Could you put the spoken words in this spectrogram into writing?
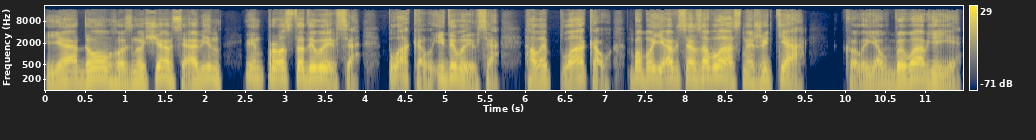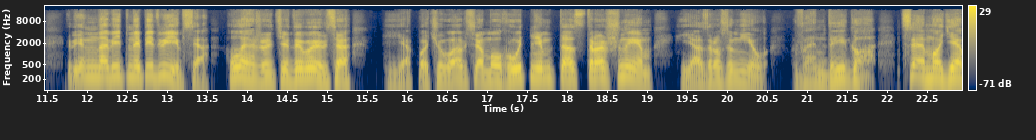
я довго знущався, а він він просто дивився, плакав і дивився, але плакав, бо боявся за власне життя. Коли я вбивав її, він навіть не підвівся, лежачи дивився. Я почувався могутнім та страшним. Я зрозумів Вендиго, це моє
